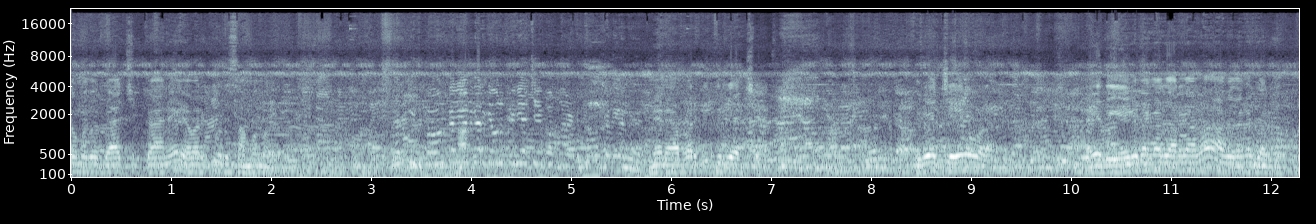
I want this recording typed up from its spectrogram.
తొమ్మిది బ్యాచ్కి కానీ ఎవరికి ఇది సంబంధం నేను ఎవరికి ఫిర్యాదు చేయను. ఫిర్యాదు చేయను కూడా. అది ఏ విధంగా జరగాలో ఆ విధంగా జరుగుతుంది.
